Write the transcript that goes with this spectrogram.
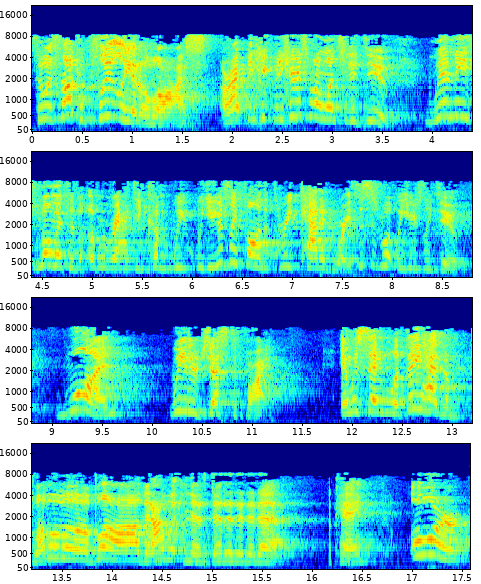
So it's not completely at a loss, all right? But, but here's what I want you to do. When these moments of overreacting come, we, we usually fall into three categories. This is what we usually do. One, we either justify it. And we say, well, if they hadn't blah, blah, blah, blah, blah, then I wouldn't have da, da, da, da, da. Okay? Or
